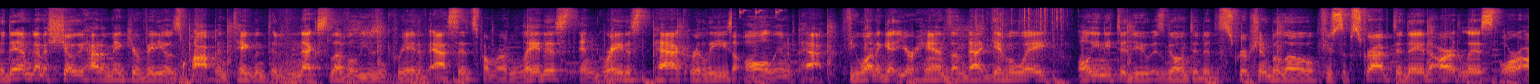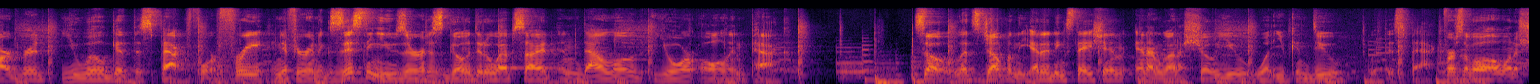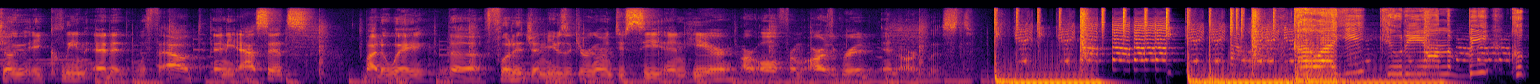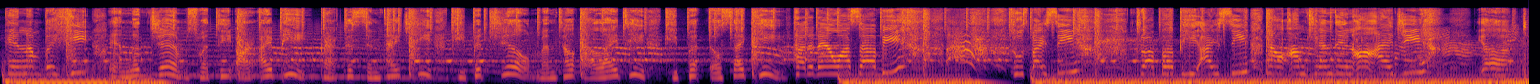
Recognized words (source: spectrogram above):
Today I'm gonna show you how to make your videos pop and take them to the next level using creative assets from our latest and greatest pack release, the All-In Pack. If you wanna get your hands on that giveaway, all you need to do is go into the description below. If you subscribe today to Artlist or Artgrid, you will get this pack for free. And if you're an existing user, just go to the website and download your All-In Pack. So let's jump on the editing station and I'm gonna show you what you can do with this pack. First of all, I wanna show you a clean edit without any assets. By the way, the footage and music you're going to see and hear are all from Artgrid and Artlist. Kawaii, cutie on the beat, cooking up the heat in the gym. RIP, Tai Chi. Keep it chill, mental LIT. Keep it ill psyche. Hotter than wasabi, ah, too spicy. Drop a PIC, now I'm trending on IG. Yeah.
